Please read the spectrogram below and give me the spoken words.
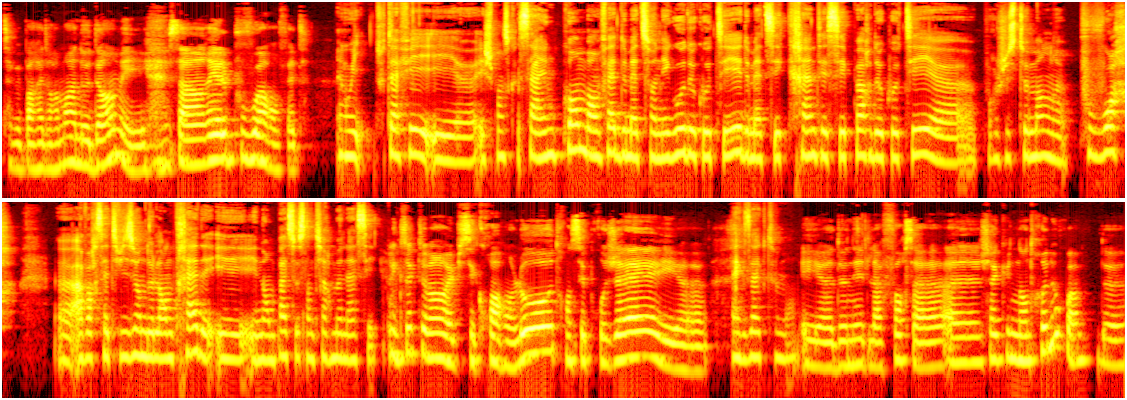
Ça peut paraître vraiment anodin, mais ça a un réel pouvoir en fait. Oui, tout à fait. Euh, et, je pense que ça incombe en fait de mettre son ego de côté, de mettre ses craintes et ses peurs de côté euh, pour justement euh, pouvoir avoir cette vision de l'entraide et, non pas se sentir menacé. Exactement. Et puis c'est croire en l'autre, en ses projets et exactement. Et donner de la force à, chacune d'entre nous, quoi, de,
